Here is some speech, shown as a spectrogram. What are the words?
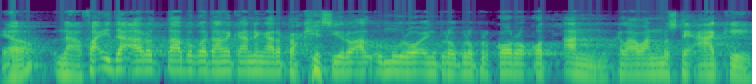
Ya, nah faida aratta pokok nalikane ngarepake sira al umura ing pira-pira perkara qotan kelawan mesthekake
